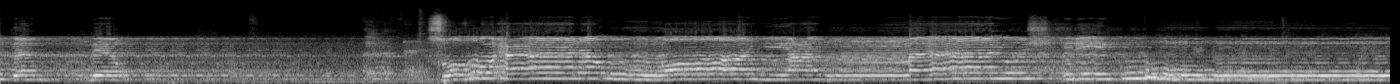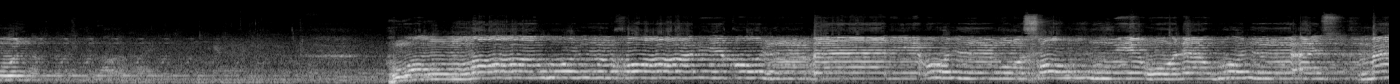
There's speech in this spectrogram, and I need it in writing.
المتكبر سبحان الله عما يشركون. هو الله الخالق البارئ المصور له الأسماء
